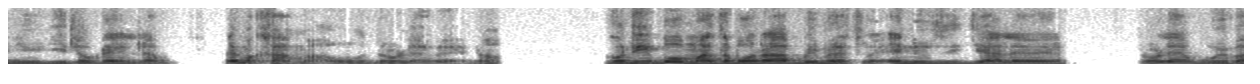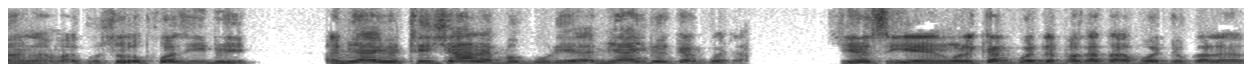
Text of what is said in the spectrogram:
NUG လောက်တိုင်းလက်မခံပါဘူးသူတို့လည်းပဲနော်အခုဒီပေါ်မှာသဘောထားပေးမယ်ဆိုရင် NUCC ကလည်းသူတို့လည်းဝေဖန်လာမှာအခုဆိုအဖွဲ့အစည်းတွေအများကြီးထင်ရှားတဲ့ပုံကိုယ်တွေကအများကြီးပဲကန့်ကွက်တာ CSN ကလည်းကန့်ကွက်တယ်ဘဂတအဖွဲ့ချုပ်ကလည်း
